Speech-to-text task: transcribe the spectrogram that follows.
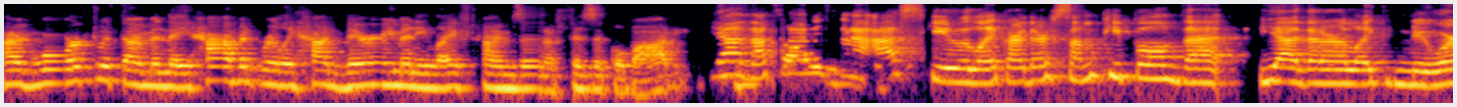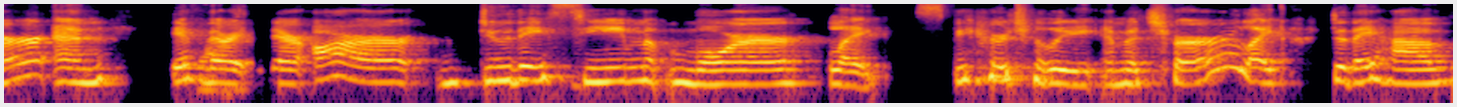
I've worked with them and they haven't really had very many lifetimes in a physical body. Yeah, that's what I was going to ask you. Like, are there some people that, yeah, that are like newer? And if yes. there there are, do they seem more like spiritually immature? Like, do they have,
